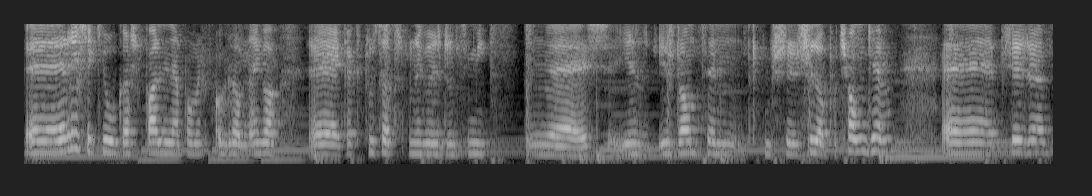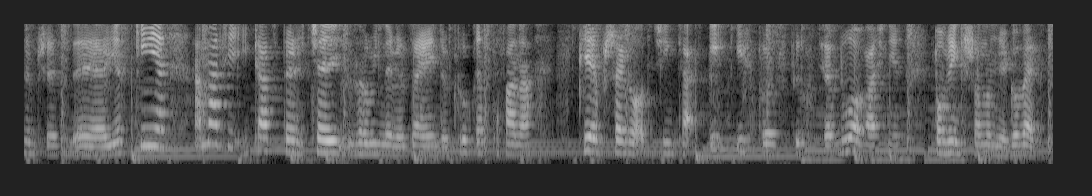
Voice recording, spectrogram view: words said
E, Rysiek i Łukasz pali na pomysł ogromnego kaktusa otoczonego jeżdżącymi jeżdżącym takim szy- szylopociągiem e, przejeżdżającym przez e, jaskinię, a Maciej i Kacper chcieli zrobić nawiązanie do Kruka Stefana z pierwszego odcinka i ich konstrukcja była właśnie powiększoną jego wersją.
